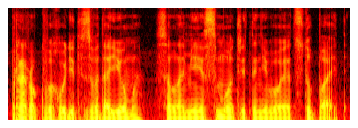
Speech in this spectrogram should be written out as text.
Пророк выходит из водоема, Соломея смотрит на него и отступает.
